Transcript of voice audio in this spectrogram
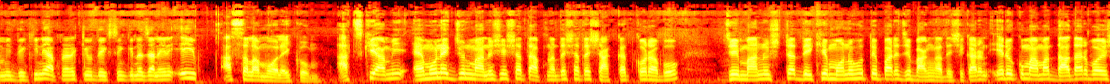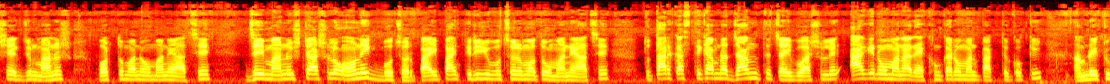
আমি দেখিনি, আপনারা কেউ দেখছেন কিনা জানেন। এই আসসালামু আলাইকুম। আজকে আমি এমন একজন মানুষের সাথে আপনাদের সাথে সাক্ষাৎ করাবো যে মানুষটা দেখে মনে হতে পারে যে বাংলাদেশে। কারণ এরকম আমার দাদার বয়সে একজন মানুষ বর্তমানে ওমানে আছে যেই মানুষটা আসলে অনেক বছর প্রায় পঁয়ত্রিশ বছরের মতো ওমানে আছে। তো তার কাছ থেকে আমরা জানতে চাইব আসলে আগের ওমান আর এখনকার ওমান পার্থক্য কি? আমরা একটু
